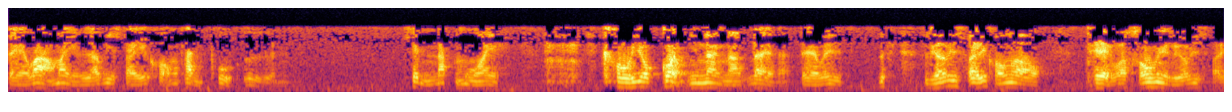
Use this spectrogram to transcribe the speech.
แต่ว่าไม่เหลือวิสัยของท่านผู้อื่น เช่นนักมวย เขายกก้นนี่นั่งหนักได้นะแต่ไม่เหลือวิสัยของเราแต่ว่าเขาไม่เหลือวิสัย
